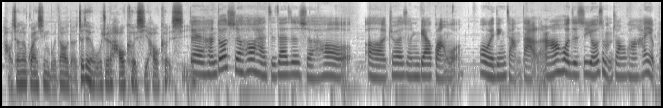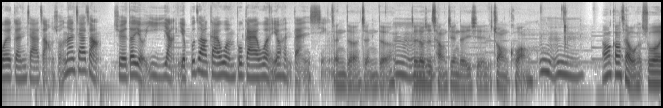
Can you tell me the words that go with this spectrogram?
好像都关心不到的，这点我觉得好可惜，好可惜。对，很多时候孩子在这时候，呃，就会说你不要管我，或我已经长大了。然后或者是有什么状况，他也不会跟家长说。那家长觉得有异样，也不知道该问不该问，又很担心。真的，真的，嗯这都是嗯常见的一些状况。嗯嗯，然后刚才我说，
